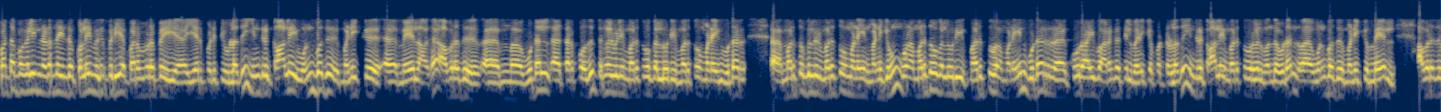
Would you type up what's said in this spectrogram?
பட்டப்பகலில் நடந்த இந்த கொலை மிகப்பெரிய பரபரப்பை ஏற்படுத்தியுள்ளது. இன்று காலை ஒன்பது மணிக்கு மேலாக அவரது உடல் தற்போது திருநெல்வேலி மருத்துவக் கல்லூரி மருத்துவமனை உடற் மருத்துவக் கல்லூரி மருத்துவமனையின் மன்னிக்கவும் மருத்துவக் கல்லூரி மருத்துவமனையின் உடற் கூராய்வு அரங்கத்தில் வைக்கப்பட்டுள்ளது. இன்று காலை மருத்துவர்கள் வந்தவுடன் ஒன்பது மணிக்கு மேல் அவரது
